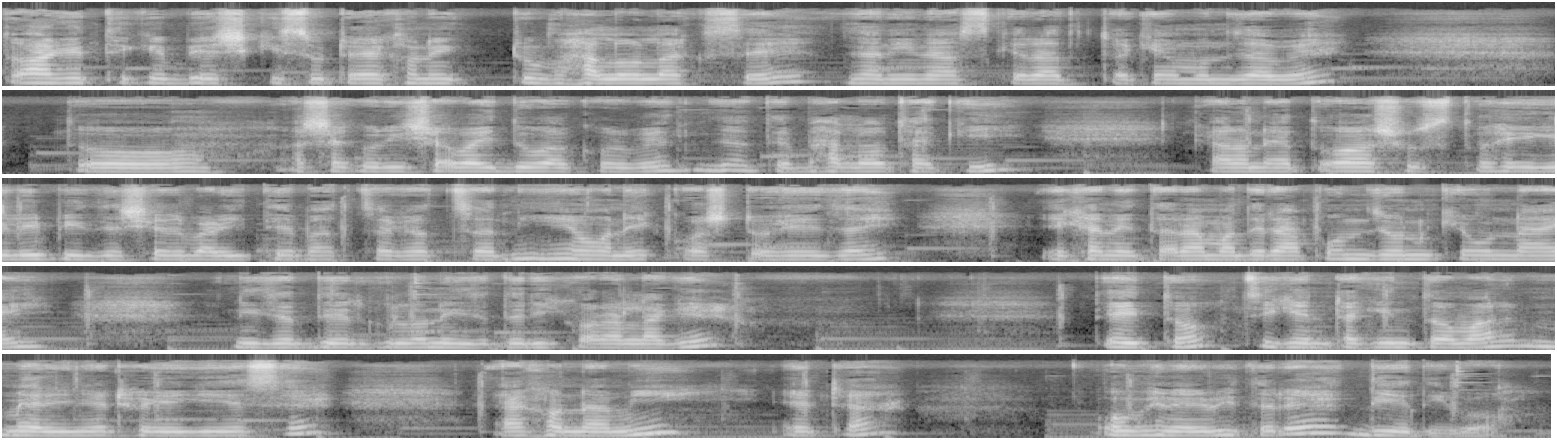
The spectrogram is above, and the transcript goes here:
তো আগের থেকে বেশ কিছুটা এখন একটু ভালো লাগছে। জানি না আজকে রাতটা কেমন যাবে। তো আশা করি সবাই দোয়া করবেন, যাতে ভালো থাকি। কারণ এত অসুস্থ হয়ে গেলে বিদেশের বাড়িতে বাচ্চা কাচ্চা নিয়ে অনেক কষ্ট হয়ে যায়। এখানে তারা আমাদের আপনজন কেউ নাই। নিজেদেরগুলো নিজেদেরই করা লাগে। এই তো, চিকেনটা কিন্তু আমার ম্যারিনেট হয়ে গিয়েছে। এখন আমি এটা ওভেনের ভিতরে দিয়ে দিব।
